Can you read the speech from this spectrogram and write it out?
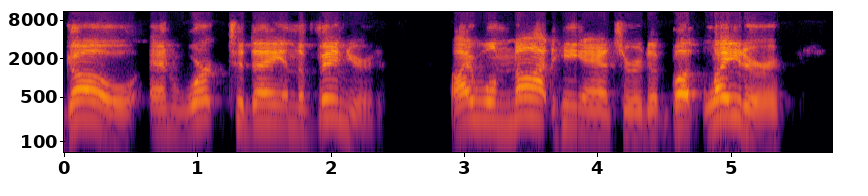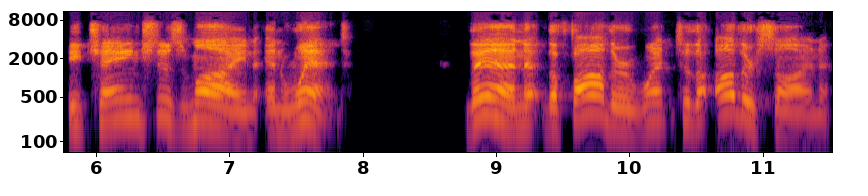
go and work today in the vineyard. I will not, he answered, but later he changed his mind and went. Then the father went to the other son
